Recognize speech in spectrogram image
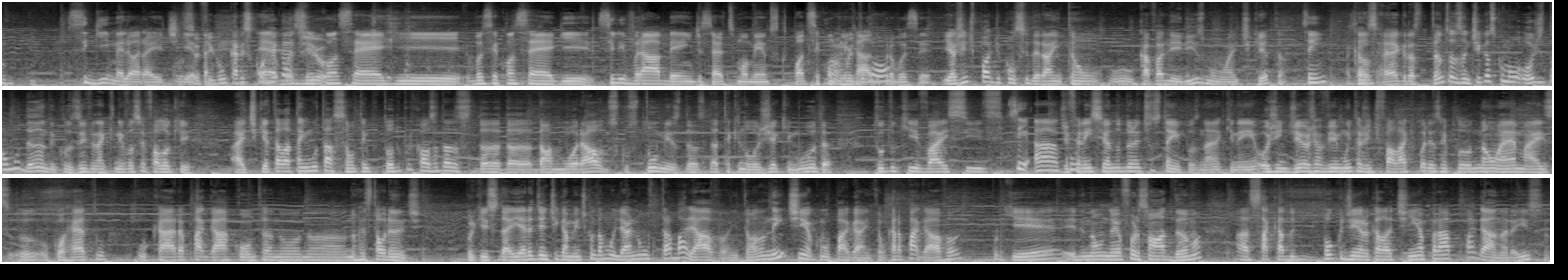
seguir melhor a etiqueta. Você fica um cara É, você escorregadio. consegue, você consegue se livrar bem de certos momentos que pode ser muito complicado pra você. E a gente pode considerar, então, o cavalheirismo uma etiqueta? Sim. Aquelas sim. regras, tanto as antigas como hoje estão mudando, inclusive, né? Que nem você falou que a etiqueta ela tá em mutação o tempo todo por causa das- da, da- da moral, dos costumes, das- da tecnologia que muda, tudo que vai se, se Sim, a diferenciando durante os tempos, né? Que nem hoje em dia eu já vi muita gente falar que, por exemplo, não é mais o, o correto o cara pagar a conta no, no, no restaurante. Porque isso daí era de antigamente quando a mulher não trabalhava. Então ela nem tinha como pagar. Então o cara pagava porque ele não, não ia forçar uma dama a sacar do pouco dinheiro que ela tinha pra pagar, não era isso?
